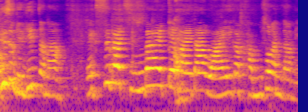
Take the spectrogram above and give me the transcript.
계속 얘기했잖아 x가 증가할 때마다 y가 감소한다며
